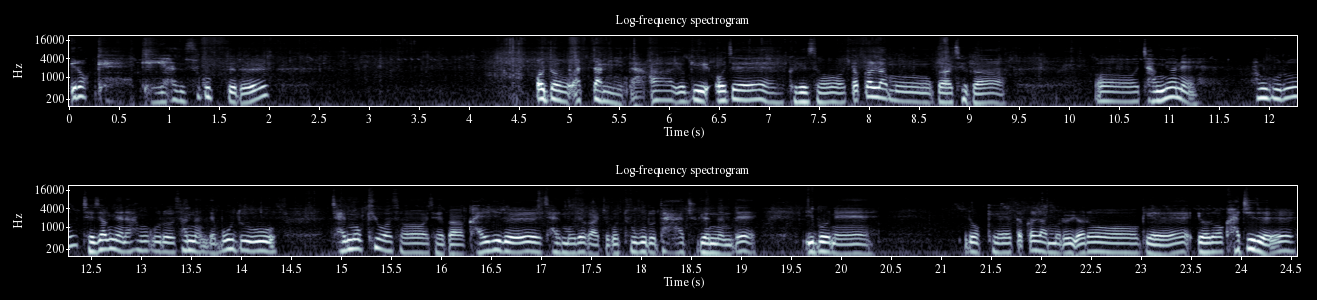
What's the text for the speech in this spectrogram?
이렇게 귀한 수국들을 얻어왔답니다. 아, 여기 어제 그래서 떡갈나무가 제가 어, 작년에 한 그루, 재작년에 한 그루 샀는데 모두 잘못 키워서 제가 관리를 잘 못해가지고 두 그루 다 죽였는데 이번에 이렇게 떡갈나무를 여러 개, 여러 가지를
